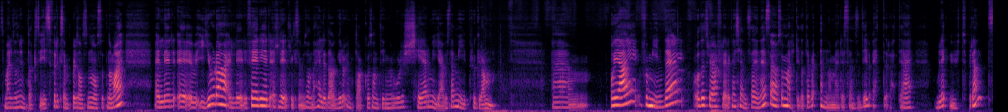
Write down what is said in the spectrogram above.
som er litt sånn unntaksvis. F.eks. sånn som nå 17. mai eller eh, i jula, eller i ferier, eller liksom sånne helligdager og unntak og sånne ting hvor det skjer mye, hvis det er mye program. Um, og jeg, for min del, og det tror jeg flere kan kjenne seg inn i, så har jeg også merket at jeg ble enda mer sensitiv etter at jeg ble utbrent.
